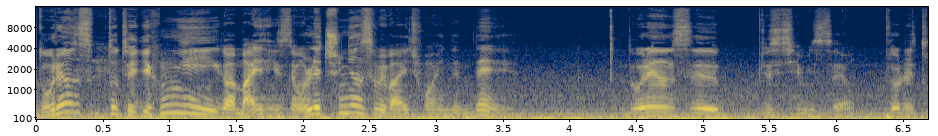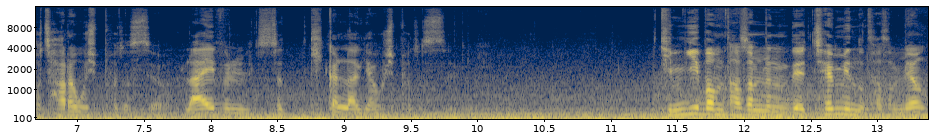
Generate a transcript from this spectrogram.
노래 연습도 되게 흥미가 많이 생겼어요. 원래 춤 연습을 많이 좋아했는데 노래 연습 요새 재밌어요. 노래를 더 잘하고 싶어졌어요. 라이브를 진짜 기깔나게 하고 싶어졌어요. 김기범 다섯 명 대 최민호 다섯 명.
